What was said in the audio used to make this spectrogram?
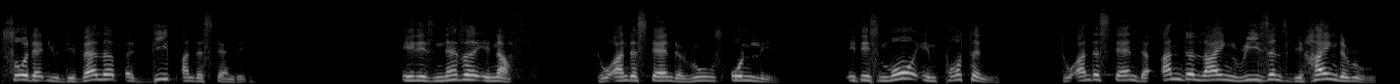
so that you develop a deep understanding. It is never enough to understand the rules only. It is more important to understand the underlying reasons behind the rule.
